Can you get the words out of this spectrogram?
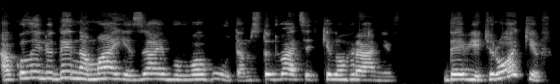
а коли людина має зайву вагу, там 120 кілограмів 9 років,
